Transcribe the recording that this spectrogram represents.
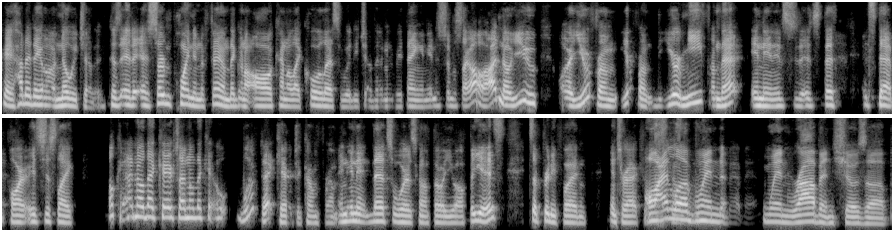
okay how do they all know each other? Because at, a- certain point in the film they're gonna all kind of like coalesce with each other and everything, and it's just like oh I know you or you're from you're from you're me from that, and then it's it's the it's that part. It's just like okay, I know that character. I know that. Char- where did that character come from? And then it, that's where it's going to throw you off. But yeah, it's it's a pretty fun interaction. Oh, I love when- when Robin shows up,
